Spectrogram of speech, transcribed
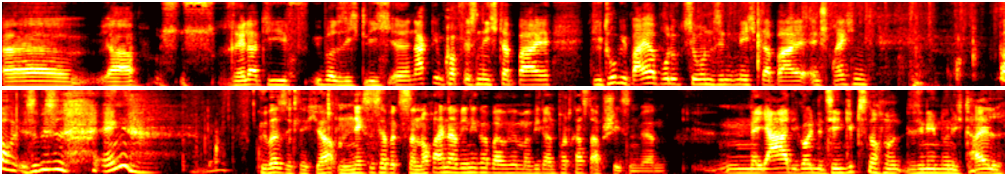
Äh, ja, es ist relativ übersichtlich. Äh, Nackt im Kopf ist nicht dabei. Die Tobi Bayer Produktionen sind nicht dabei. Entsprechend, ja, ist ein bisschen eng. Übersichtlich, ja. Und nächstes Jahr wird es dann noch einer weniger, weil wir mal wieder einen Podcast abschießen werden. Naja, die goldene 10 gibt's noch, nur, sie nehmen nur nicht teil.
